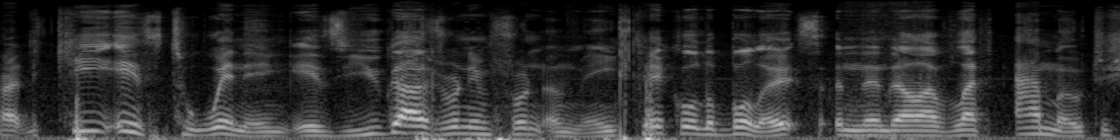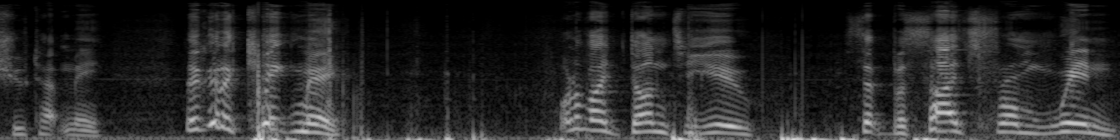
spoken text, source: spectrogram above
Right, the key is to winning is you guys run in front of me, take all the bullets, and then they'll have left ammo to shoot at me. They're gonna kick me! What have I done to you? Except besides from win.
